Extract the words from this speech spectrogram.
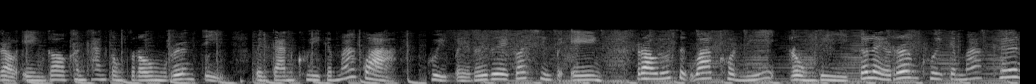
เราเองก็ค่อนข้างตรงๆเรื่องจีบเป็นการคุยกันมากกว่า คุยไปเรื่อยๆ ก็ชินไปเอง เรารู้สึกว่าคนนี้ตรงดีก็เลยเริ่มคุยกันมากขึ้น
